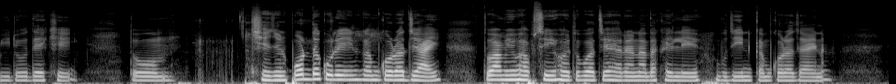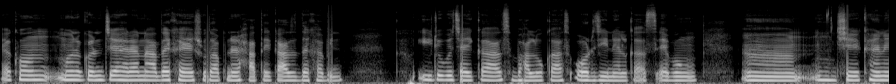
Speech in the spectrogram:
ভিডিও দেখে, তো সেজন্য পর্দা করে ইনকাম করা যায়, তো আমি ভাবছি হয়তো বা চেহারা না দেখাইলে বুঝি ইনকাম করা যায় না। এখন মনে করেন চেহারা না দেখায় শুধু আপনার হাতের কাজ দেখাবেন। ইউটিউবে চাই কাজ, ভালো কাজ, অরিজিনাল কাজ এবং সেখানে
